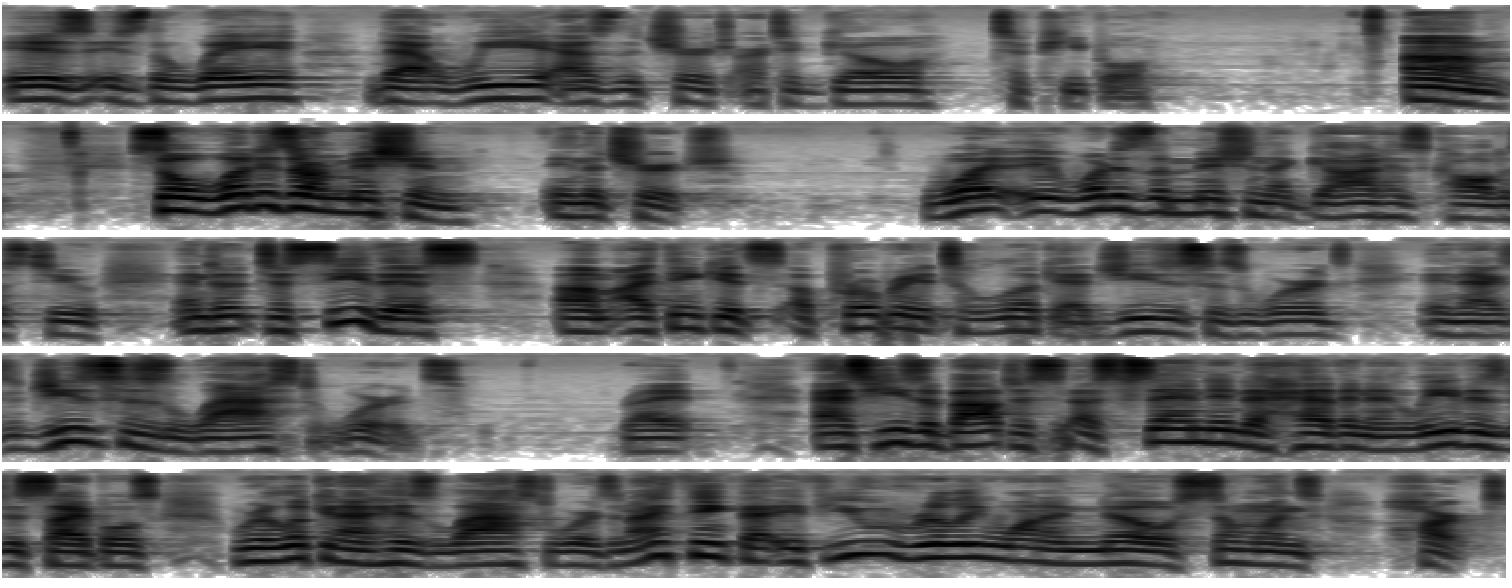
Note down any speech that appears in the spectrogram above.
is, is the way that we as the church are to go to people. Um, so what is our mission in the church? What, what is the mission that God has called us to? And to, to see this, um, I think it's appropriate to look at Jesus' words in Acts, Jesus' last words, right? As he's about to ascend into heaven and leave his disciples, we're looking at his last words. And I think that if you really want to know someone's heart,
